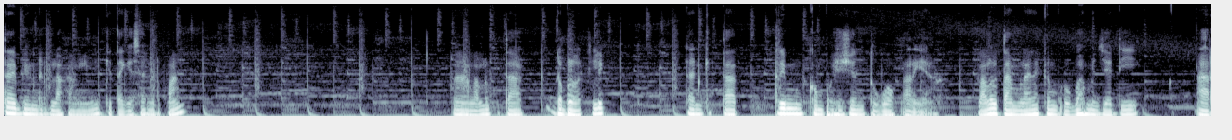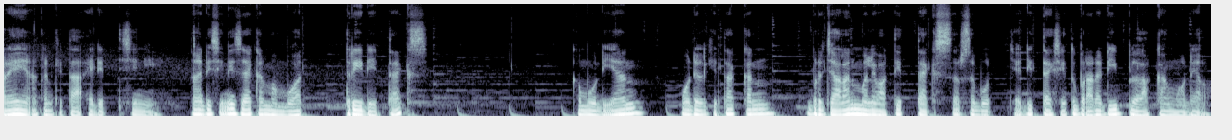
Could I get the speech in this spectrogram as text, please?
tab yang di belakang ini kita geser ke depan. Nah lalu kita double klik dan kita trim composition to work area. Lalu timeline akan berubah menjadi area yang akan kita edit di sini. Nah di sini saya akan membuat 3D text. Kemudian model kita akan berjalan melewati teks tersebut. Jadi teks itu berada di belakang model.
